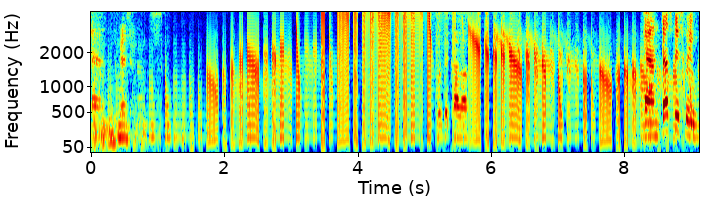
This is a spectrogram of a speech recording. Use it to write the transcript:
and the resonance. With the cutoff. And that's basically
